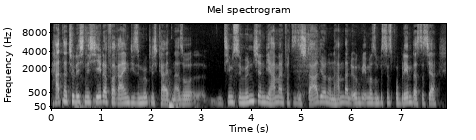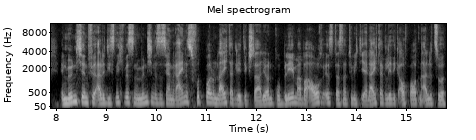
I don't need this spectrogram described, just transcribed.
Hat natürlich nicht jeder Verein diese Möglichkeiten. Also Teams wie München, die haben einfach dieses Stadion und haben dann irgendwie immer so ein bisschen das Problem, dass das ja in München, für alle, die es nicht wissen, in München ist es ja ein reines Football- und Leichtathletikstadion. Problem aber auch ist, dass natürlich die Leichtathletikaufbauten alle zur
